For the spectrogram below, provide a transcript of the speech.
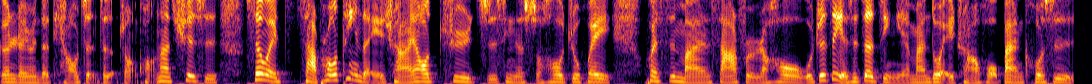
跟人员的调整这个状况，那确实，身为 support team 的 HR 要去执行的时候，就会会是蛮 suffer。然后，我觉得这也是这几年蛮多 HR 伙伴或是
